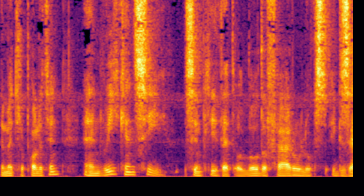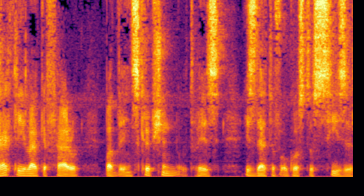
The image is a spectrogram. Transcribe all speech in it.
the metropolitan, and we can see simply that although the pharaoh looks exactly like a pharaoh, but the inscription to his is that of Augustus Caesar,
